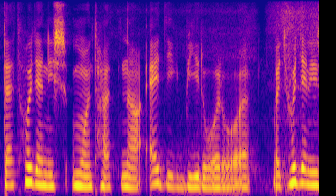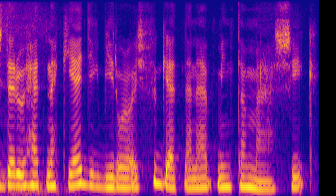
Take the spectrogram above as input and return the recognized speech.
tehát hogyan is mondhatna egyik bíróról, vagy hogyan is derülhet neki egyik bíróról, hogy függetlenebb, mint a másik,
